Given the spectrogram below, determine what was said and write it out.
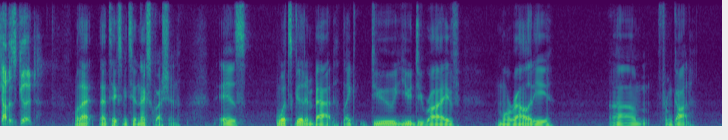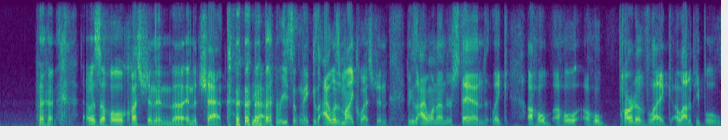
God is good. Well, that that takes me to the next question: is what's good and bad? Like, do you derive morality um, from God? that was a whole question in the in the chat yeah. recently because I was my question because I want to understand like a whole a whole a whole part of like a lot of people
